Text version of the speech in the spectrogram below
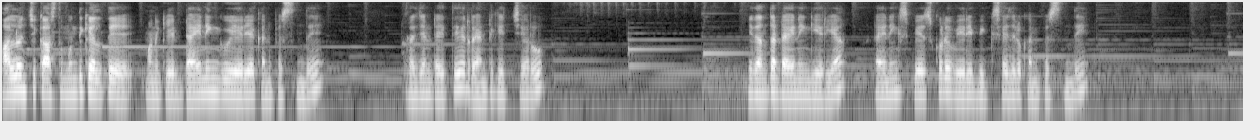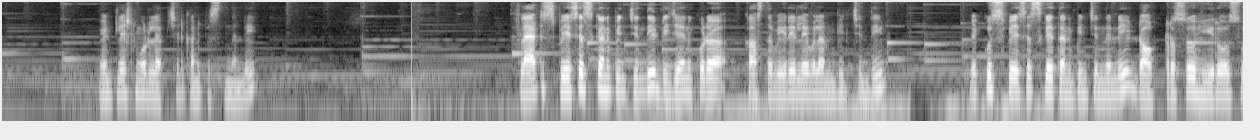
హాల్ నుంచి కాస్త ముందుకెళ్తే మనకి డైనింగ్ ఏరియా కనిపిస్తుంది. ప్రజెంట్ అయితే రెంట్కి ఇచ్చారు. ఇదంతా డైనింగ్ ఏరియా. డైనింగ్ స్పేస్ కూడా వెరీ బిగ్ సైజులో కనిపిస్తుంది. వెంటిలేషన్ కూడా లెఫ్ట్ సైడ్ కనిపిస్తుందండి. ఫ్లాట్ స్పేసెస్ కనిపించింది డిజైన్ కూడా కాస్త వేరే లెవెల్ అనిపించింది. ఎక్కువ స్పేసెస్గా అయితే అనిపించిందండి డాక్టర్స్ హీరోస్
